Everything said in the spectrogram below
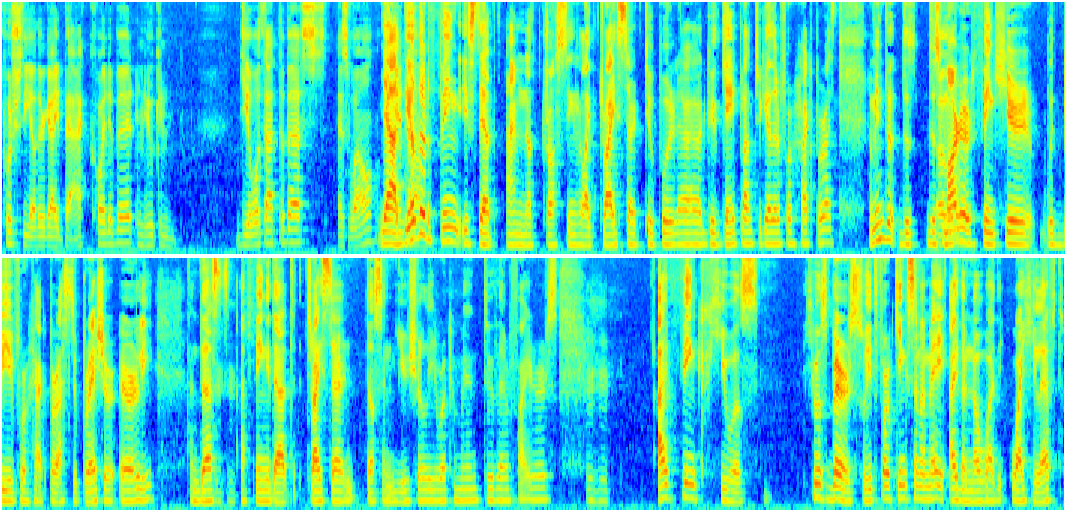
push the other guy back quite a bit and who can deal with that the best as well. Yeah, And, the um, other thing is that I'm not trusting like TriStar to put a good game plan together for Haqparast. I mean, the the, the Oh. smarter thing here would be for Haqparast to pressure early, and that's Mhm. a thing that TriStar doesn't usually recommend to their fighters. mhm. I think he was he was better suited for Kings MMA. I don't know why why he left,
